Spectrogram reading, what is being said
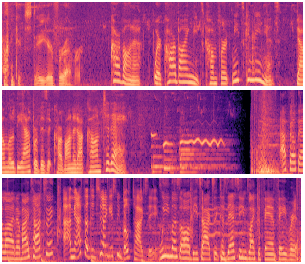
I could stay here forever. Carvana, where car buying meets comfort, meets convenience. Download the app or visit Carvana.com today. I felt that line. Am I toxic? I mean, I felt it too. I guess we both toxic. We must all be toxic because that seems like the fan favorite.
